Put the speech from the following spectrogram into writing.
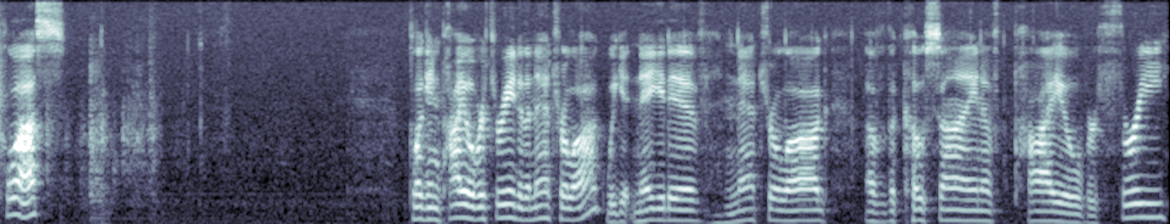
plus plugging pi over 3 into the natural log, we get negative natural log of the cosine of pi over 3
